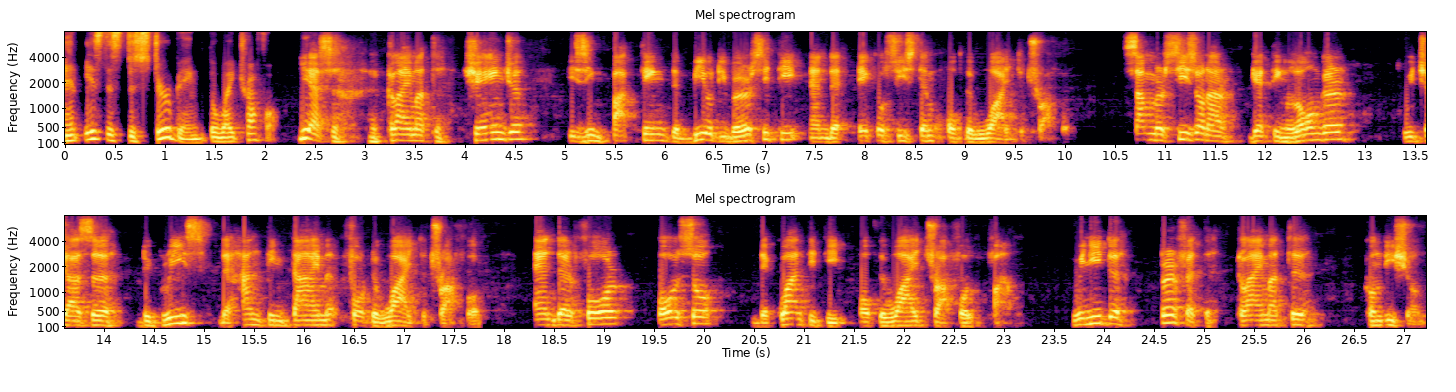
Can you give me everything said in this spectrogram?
and is this disturbing the white truffle? Yes, climate change is impacting the biodiversity and the ecosystem of the white truffle. Summer season are getting longer, which has uh, decreased the hunting time for the white truffle, and therefore also the quantity of the white truffle found. We need a perfect climate uh, condition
